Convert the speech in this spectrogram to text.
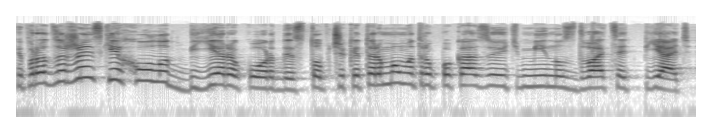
Дніпродзержинський холод б'є рекорди. Стопчики термометру показують мінус 25.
